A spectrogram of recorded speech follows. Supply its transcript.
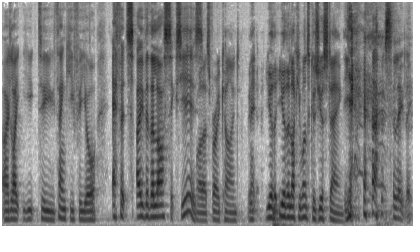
I'd like you to thank you for your efforts over the last six years. Well, that's very kind. You're the, you're the lucky ones because you're staying. yeah, absolutely.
